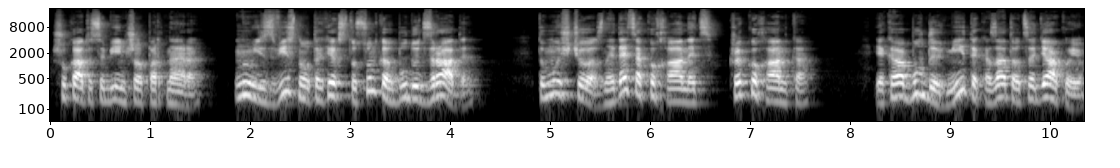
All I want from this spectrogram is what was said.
шукати собі іншого партнера. Ну і звісно, у таких стосунках будуть зради. Тому що знайдеться коханець чи коханка, яка буде вміти казати оце дякую.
